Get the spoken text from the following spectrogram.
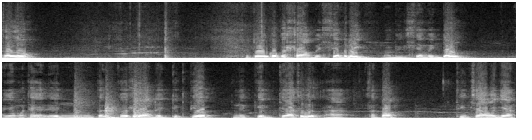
Zalo. Uh, chúng tôi có các sở bên xe Mỹ Đình và bến xe miền Đông anh em có thể lên tận cơ sở để trực tiếp kiểm tra chất lượng hàng sản phẩm. Xin chào anh em.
